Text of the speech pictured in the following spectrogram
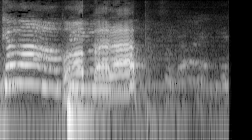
Come on, Pump it up.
